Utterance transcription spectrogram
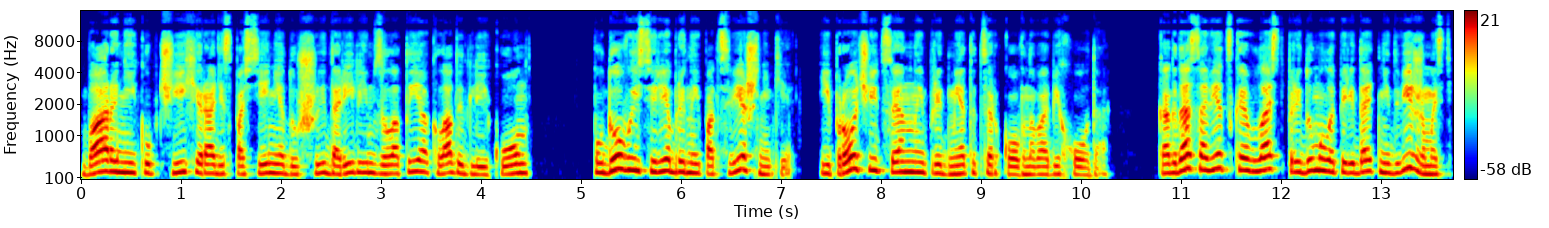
Барыни и купчихи ради спасения души дарили им золотые оклады для икон, пудовые серебряные подсвечники и прочие ценные предметы церковного обихода. Когда советская власть придумала передать недвижимость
